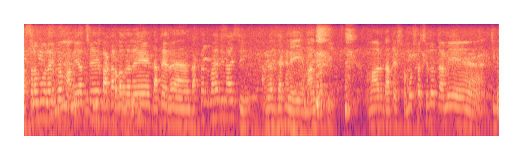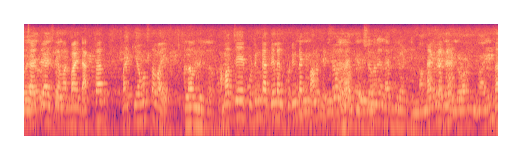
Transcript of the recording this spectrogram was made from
আসসালামু আলাইকুম আমি হচ্ছে বাকার বাজারে দাঁতের ডাক্তার ভাই দিন আইছি। আমি আর দেখেন এই মালপাতি। আমার দাঁতের সমস্যা ছিল তো আমি চিকিৎসাতে আইছি আমার ভাই ডাক্তার। ভাই কি অবস্থা ভাই? আলহামদুলিল্লাহ। আমার যে প্রোটিনটা দিলেন পুটিংটা কি ভালো তা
